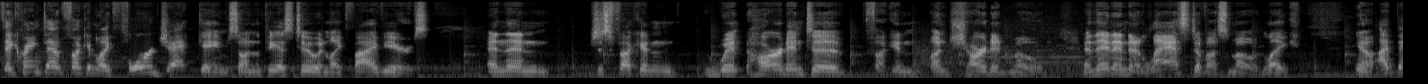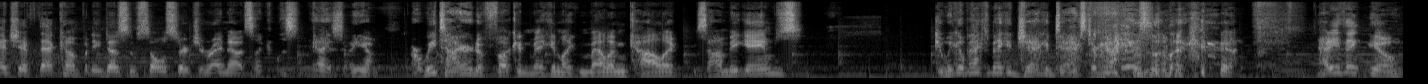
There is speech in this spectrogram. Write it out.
they cranked out fucking like four Jak games on the PS2 in like five years, and then just fucking went hard into fucking Uncharted mode, and then into Last of Us mode, like you know, I bet you if that company does some soul searching right now, it's like, listen, guys, you know, are we tired of fucking making like melancholic zombie games? Can we go back to making Jak and Daxter guys? like, how do you think you know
